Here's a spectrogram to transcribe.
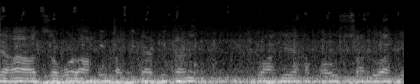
या जवळ आहोत आणि त्या ठिकाणी तो आहे हा पाऊस चालू आहे.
